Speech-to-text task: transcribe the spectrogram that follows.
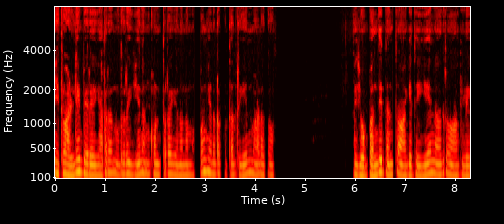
ಇದು ಹಳ್ಳಿ ಬೇರೆ. ಯಾರು ನೋಡಿದ್ರೆ ಏನು ಅನ್ಕೊಂತಾರೋ ಏನೋ? ನಮ್ಮ ಅಪ್ಪಂಗೆ ಏನಾರ ಗೊತ್ತಾದ್ರೆ ಏನು ಮಾಡೋದು? ಅಯ್ಯೋ, ಬಂದಿದ್ದಂತೂ ಆಗಿದೆ. ಏನಾದರೂ ಆಗಲಿ.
